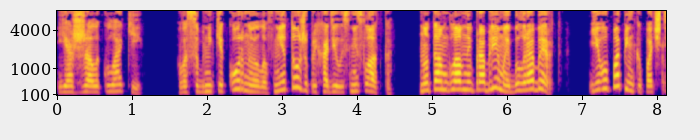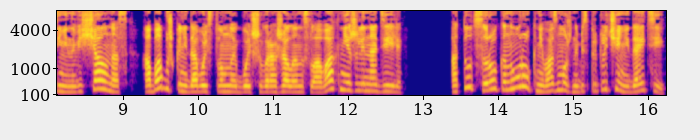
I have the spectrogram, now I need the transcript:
Я сжала кулаки. В особняке Корнуэллов мне тоже приходилось несладко. Но там главной проблемой был Роберт. Его папенька почти не навещал нас, а бабушка недовольство мной больше выражала на словах, нежели на деле. А тут с урока на урок невозможно без приключений дойти.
